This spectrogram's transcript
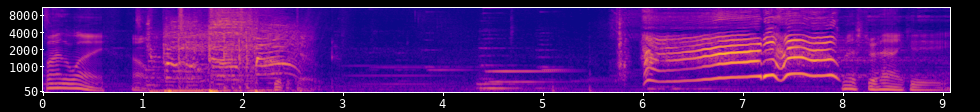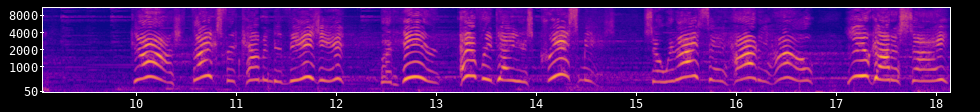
By the way, oh, skip a code. Howdy ho! Mr. Hankey. Gosh, thanks for coming to visit. But here, every day is Christmas. So when I say howdy ho, you gotta say,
